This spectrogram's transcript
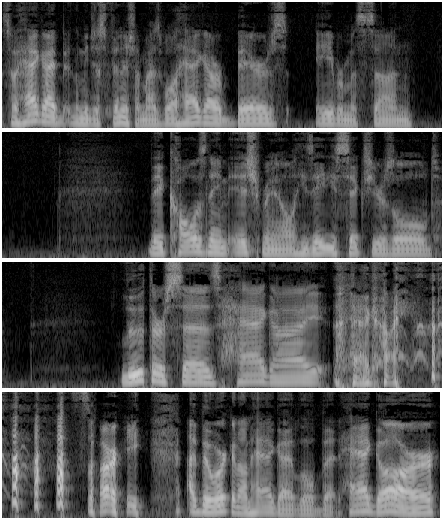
so Haggai, let me just finish. I might as well. Hagar bears Abram a son. They call his name Ishmael. He's 86 years old. Luther says Haggai, Haggai. Sorry, I've been working on Haggai a little bit. Hagar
